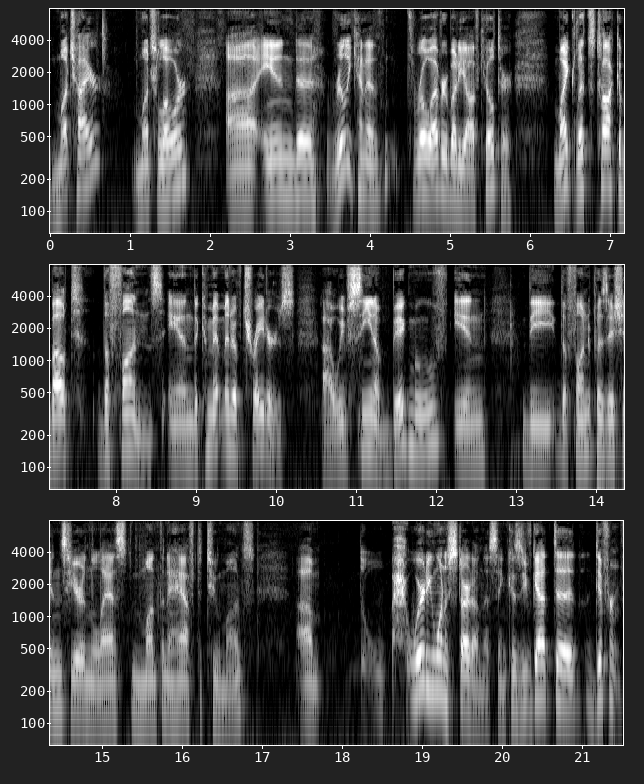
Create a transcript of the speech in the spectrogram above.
much higher, much lower, uh, and uh, really kind of throw everybody off kilter. Mike, let's talk about the funds and the commitment of traders. Uh, we've seen a big move in the the fund positions here in the last month and a half to two months. Um, where do you want to start on this thing? Because you've got uh, different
